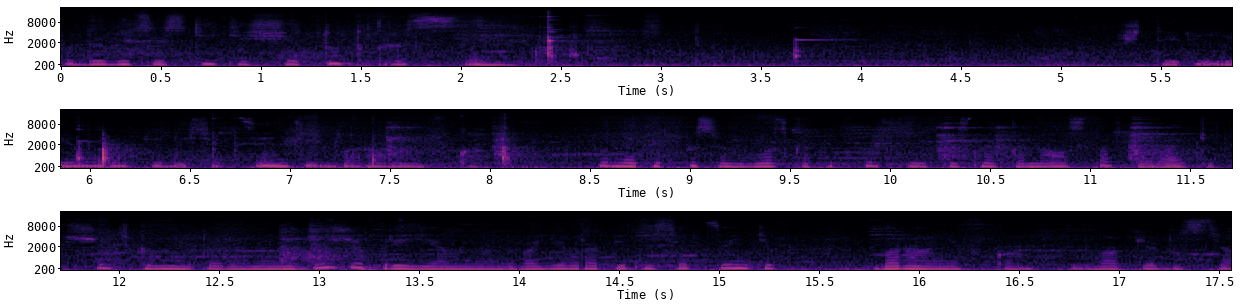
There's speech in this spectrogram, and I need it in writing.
Подивіться, скільки ще тут краси. 4 євро, 50 центів баранівка. Хто не підписаний, будь ласка, підписуйтесь на канал, ставте лайки, пишіть коментарі. Мені дуже приємно. 2 євро 50 центів баранівка. 2,50.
